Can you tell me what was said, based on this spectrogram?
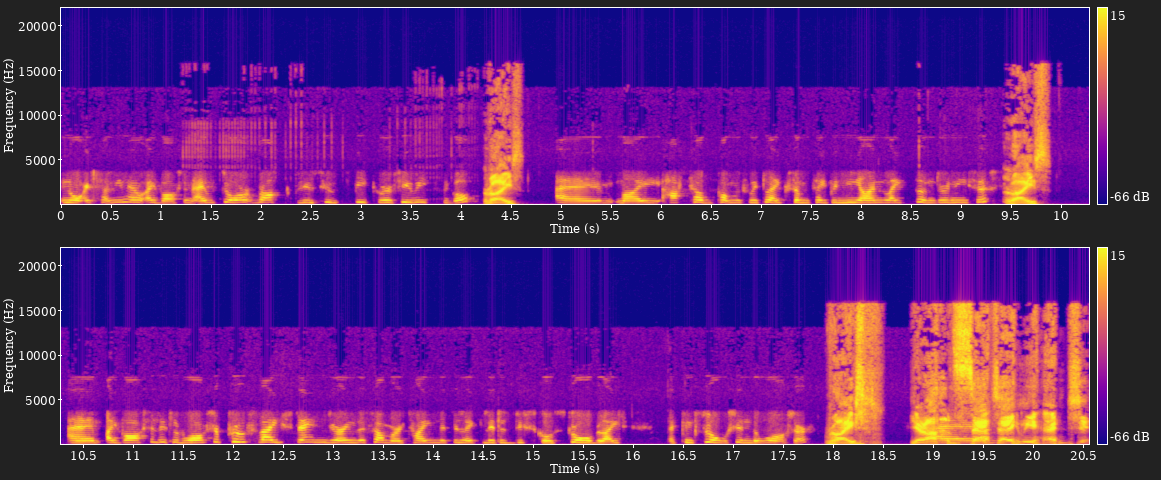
no, I tell you now, I bought an outdoor rock Bluetooth speaker a few weeks ago. Right, Um, my hot tub comes with like some type of neon lights underneath it. right. Um, I bought a little waterproof light then during the summertime. It's a like little disco strobe light that can float in the water. Right. You're all Um, set, Amy, aren't you?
